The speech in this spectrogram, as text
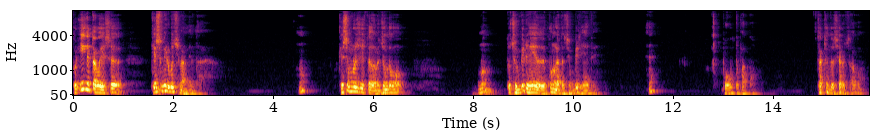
그리고 이겼다고 해서 계속 밀어붙이면 안 된다. 응? 계속 밀어붙이다가 어느 정도 는또 정비를 해야 돼. 군을 갖다 정비를 해야 돼. 예? 보급도 받고, 작전도 새로 짜고.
